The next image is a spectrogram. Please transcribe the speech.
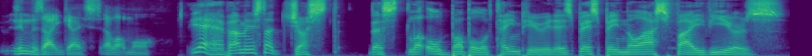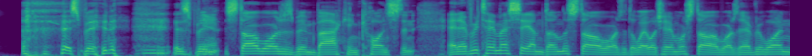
it was in the zeitgeist a lot more. Yeah, but I mean, it's not just this little bubble of time period. It's, it's been the last five years. it's been it's been Yeah. Star Wars has been back and constant. And every time I say I'm done with Star Wars, I don't want to watch any more Star Wars. Everyone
